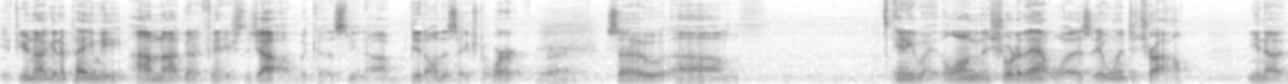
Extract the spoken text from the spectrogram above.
if you're not going to pay me, I'm not going to finish the job because, you know, I did all this extra work. Right. So um, anyway, the long and the short of that was it went to trial. You know,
